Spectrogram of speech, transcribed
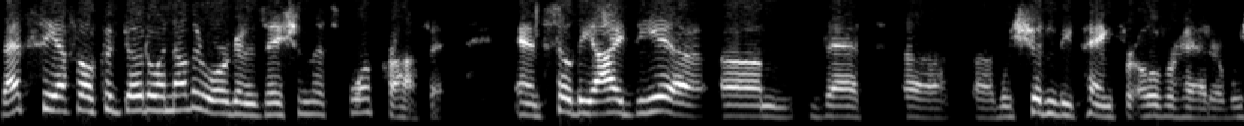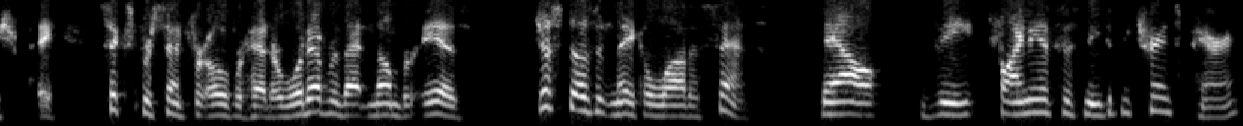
that CFO could go to another organization that's for profit. And so the idea um, that uh, uh, we shouldn't be paying for overhead or we should pay 6% for overhead or whatever that number is just doesn't make a lot of sense. Now, the finances need to be transparent.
